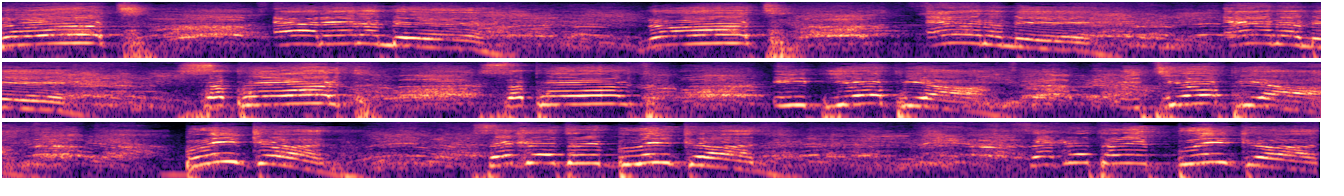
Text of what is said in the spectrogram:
not an enemy, not enemy, enemy. Support, support Ethiopia, Ethiopia. Blinken, Secretary Blinken, Secretary Blinken.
